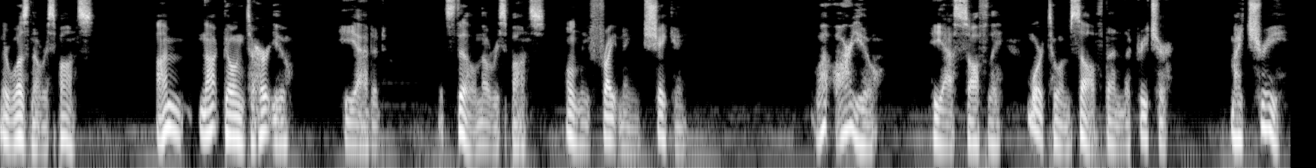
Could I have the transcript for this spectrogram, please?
There was no response. I'm not going to hurt you, he added, but still no response, only frightening shaking. What are you? he asked softly, more to himself than the creature. My tree,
